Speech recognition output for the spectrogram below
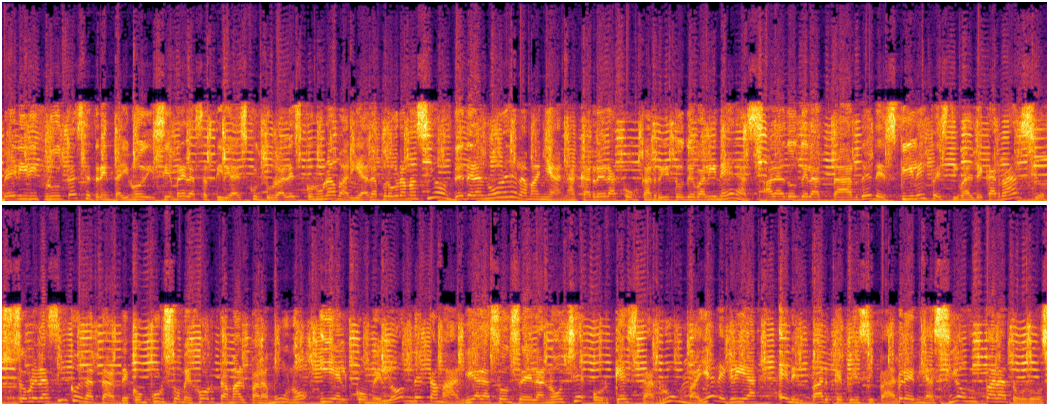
Ven y disfruta este 31 de diciembre las actividades culturales con una variada programación. Desde las 9 de la mañana, carrera con carritos de balineras. A las 2 de la tarde, desfile y festival de carrancios. Sobre las 5 de la tarde, concurso Mejor Tamal para Muno y el Comelón de Tamal. Y a las 11 de la noche, orquesta, rumba y alegría en el parque principal. Premiación para todos.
